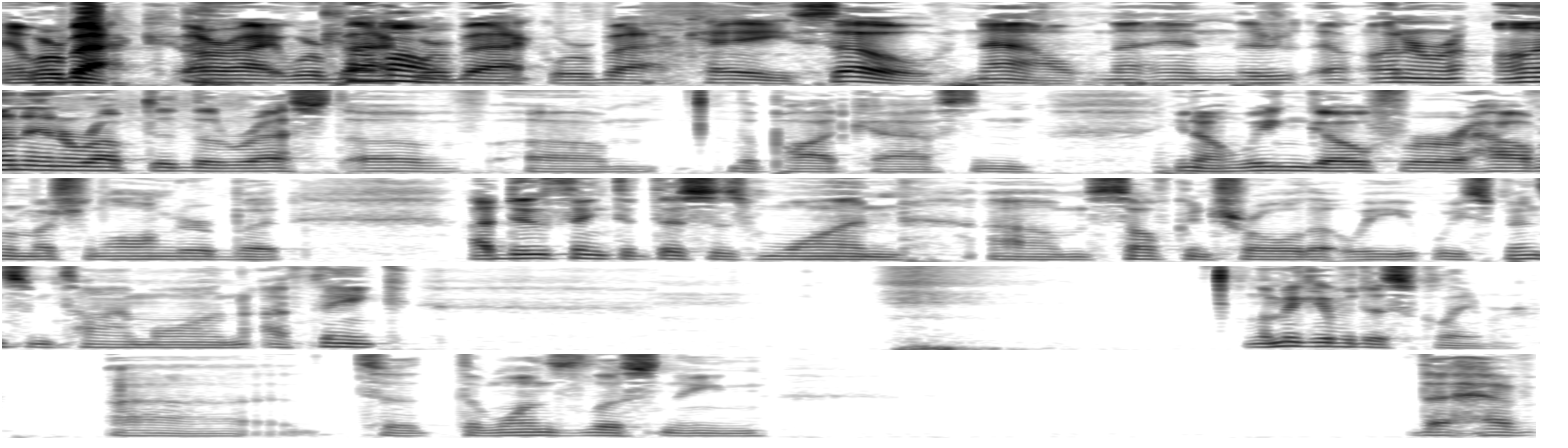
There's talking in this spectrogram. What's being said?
And we're back. All right, we're Come back. on. We're back. We're back. Hey, so now and there's uninterrupted the rest of um, the podcast, and you know we can go for however much longer, but I do think that this is one um, self control that we we spend some time on. I think. Let me give a disclaimer uh, to the ones listening that have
